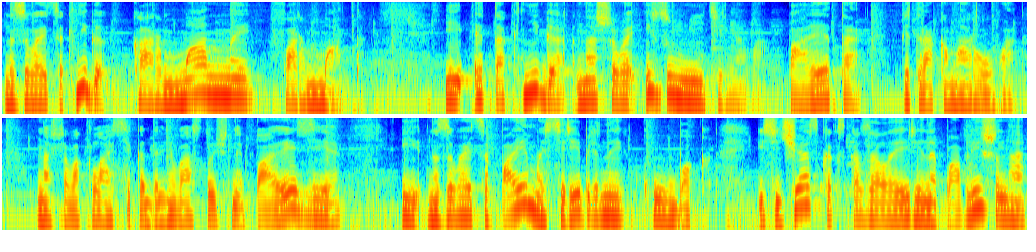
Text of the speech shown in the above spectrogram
называется книга «Карманный формат». И это книга нашего изумительного поэта Петра Комарова, нашего классика дальневосточной поэзии – и называется поэма «Серебряный кубок». И сейчас, как сказала Ирина Павлишина,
